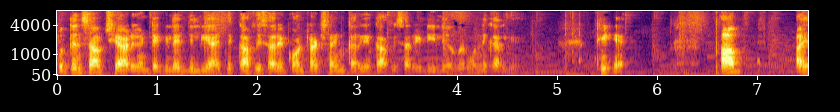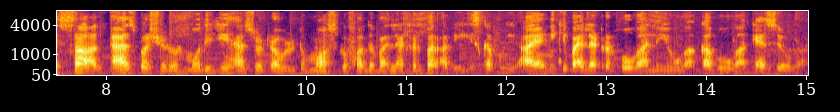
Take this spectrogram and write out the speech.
पुतिन साहब छह आठ घंटे के लिए दिल्ली आए थे काफ़ी सारे कॉन्ट्रैक्ट साइन करके काफ़ी सारे डील हो गए वो निकल गए। ठीक है? अब इस साल as per schedule Modi ji has to travel to Moscow for the bilateral पर अभी इसका कोई आया नहीं कि बायोलेटरल होगा, नहीं होगा, कब होगा, कैसे होगा।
